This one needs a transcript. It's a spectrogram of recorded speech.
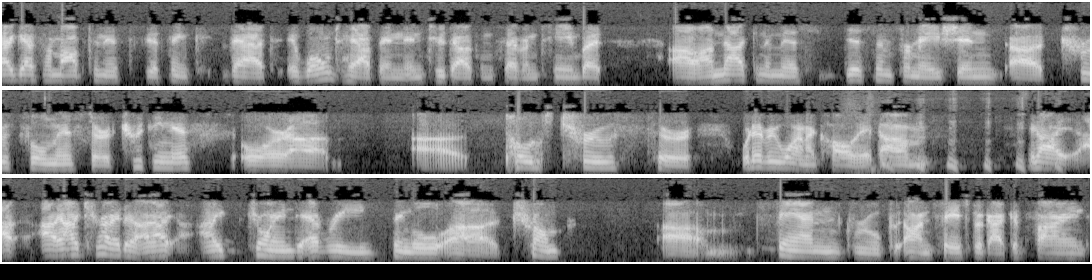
I guess I'm optimistic to think that it won't happen in 2017, but uh, I'm not going to miss disinformation, uh, truthfulness, or truthiness, or uh, uh, post-truth, or whatever you want to call it. Um, you know, I, I, I try to. I, I joined every single uh, Trump um, fan group on Facebook I could find.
